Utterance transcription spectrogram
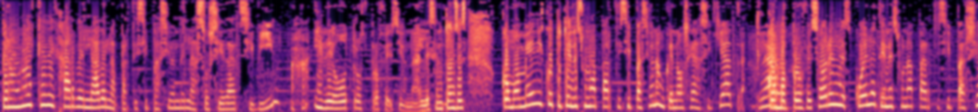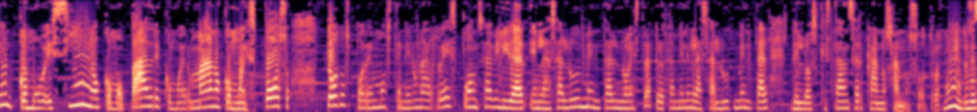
Pero no hay que dejar de lado la participación de la sociedad civil y de otros profesionales. Entonces, como médico tú tienes una participación, aunque no seas psiquiatra. Como profesor en la escuela tienes una participación. Como vecino, como padre, como hermano, como esposo, todos podemos tener una responsabilidad en la salud mental nuestra, pero también en la salud mental de los que están cercanos a nosotros. Entonces,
